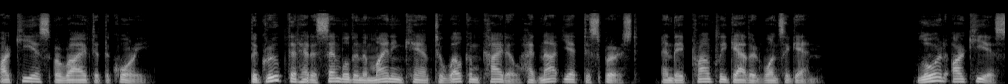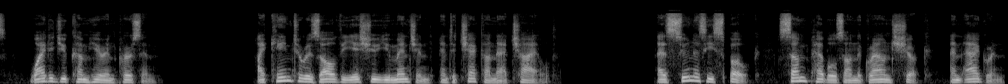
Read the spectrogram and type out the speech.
Arceus arrived at the quarry. The group that had assembled in the mining camp to welcome Kaido had not yet dispersed, and they promptly gathered once again. Lord Arceus, why did you come here in person? I came to resolve the issue you mentioned and to check on that child. As soon as he spoke, some pebbles on the ground shook, and Aggron,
